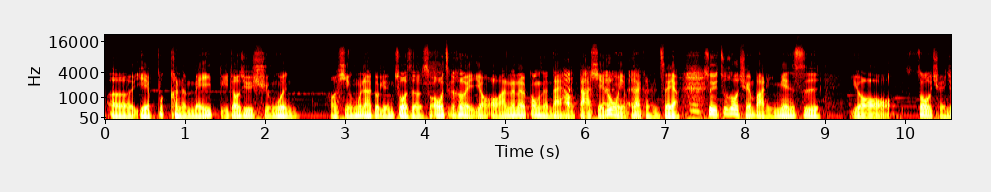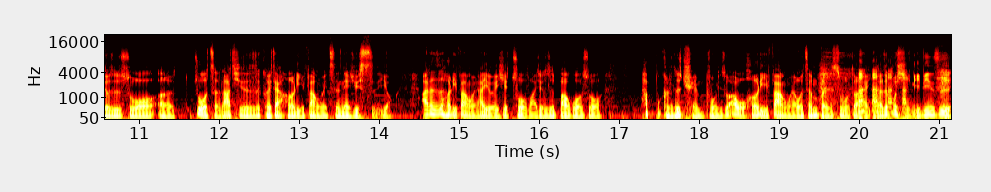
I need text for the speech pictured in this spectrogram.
呃，也不可能每一笔都去询问。哦，询问那个原作者说：“哦，这个可以用哦，那那个工程太浩大，写论文也不太可能这样。所以著作权法里面是有授权，就是说，呃，作者他其实是可以在合理范围之内去使用啊。但是合理范围他有一些做法，就是包括说，它不可能是全部。你说啊，我合理范围，我整本书我都来用，那这不行，一定是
